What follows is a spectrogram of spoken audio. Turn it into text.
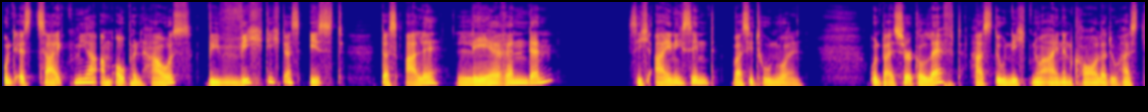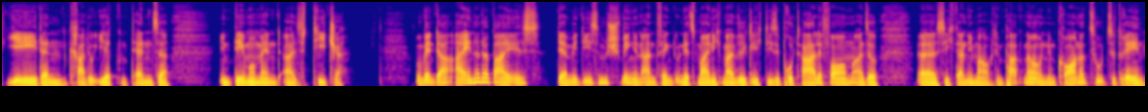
Und es zeigt mir am Open House, wie wichtig das ist, dass alle Lehrenden sich einig sind, was sie tun wollen. Und bei Circle Left hast du nicht nur einen Caller, du hast jeden graduierten Tänzer in dem Moment als Teacher. Und wenn da einer dabei ist, der mit diesem Schwingen anfängt, und jetzt meine ich mal wirklich diese brutale Form, also äh, sich dann immer auch dem Partner und dem Corner zuzudrehen,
